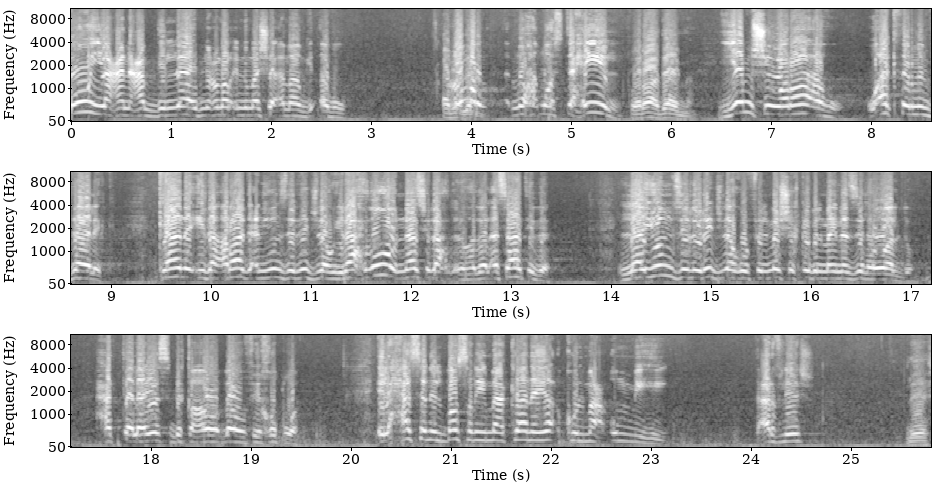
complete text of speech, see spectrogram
روي عن عبد الله بن عمر إنه مشى أمام أبوه. ابدا. عمر مستحيل وراه دائما يمشي وراءه وأكثر من ذلك. كان إذا أراد أن ينزل رجله يلاحظون الناس يلاحظون هذول أساتذة. لا ينزل رجله في المشي قبل ما ينزلها والده حتى لا يسبق له في خطوة. الحسن البصري ما كان يأكل مع أمه. تعرف ليش؟ ليش؟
